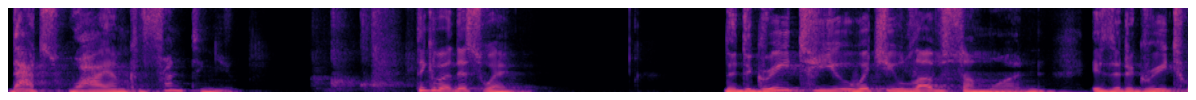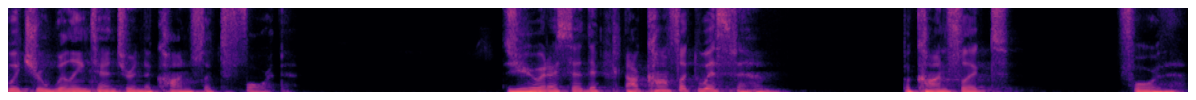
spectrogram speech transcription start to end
That's why I'm confronting you. Think about it this way the degree to you, which you love someone is the degree to which you're willing to enter into conflict for them. Did you hear what I said there? Not conflict with them, but conflict for them.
